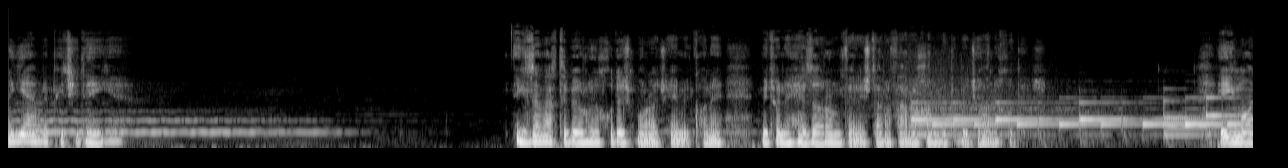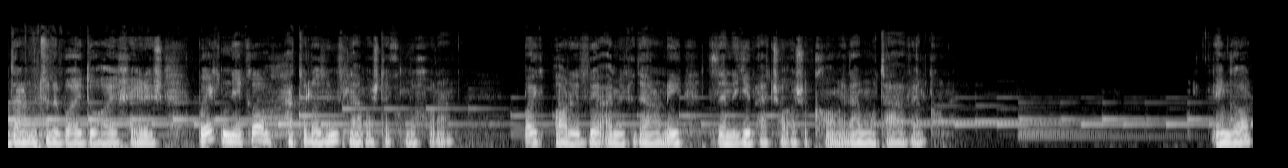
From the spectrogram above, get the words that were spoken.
زنانگی امر پیچیده ایه یک زن وقتی به روح خودش مراجعه می‌کنه می‌تونه هزاران فرشته رو فراخوان بده به جان خودش. یک مادر می‌تونه با دعای خیرش با یک نگاه حتی لازم نیست لباش تکون بخورن. با یک آرزوی عمیق درونی زندگی بچه هاشو کاملا متحول کنه. انگار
